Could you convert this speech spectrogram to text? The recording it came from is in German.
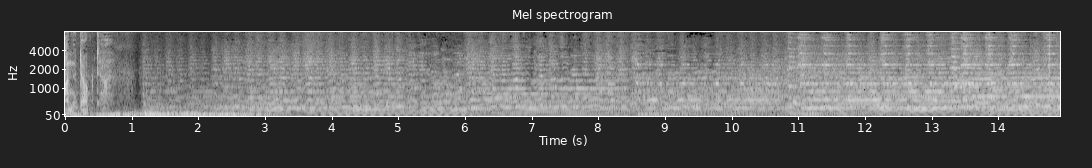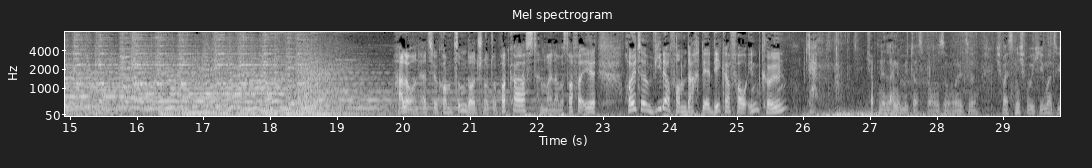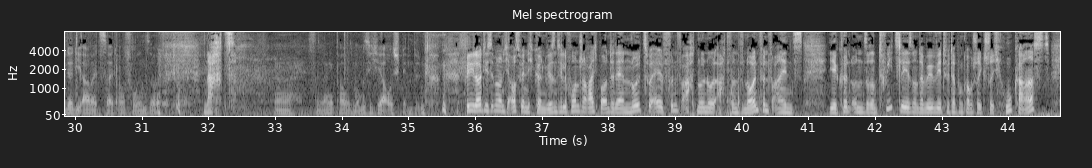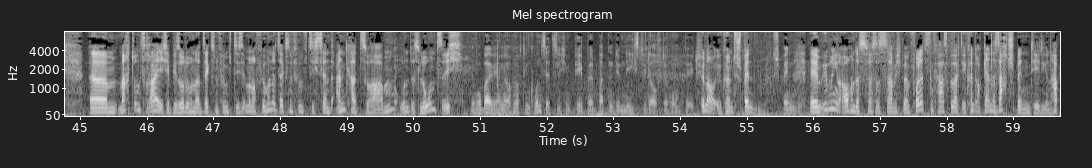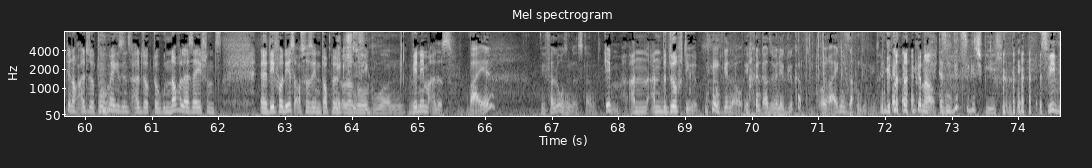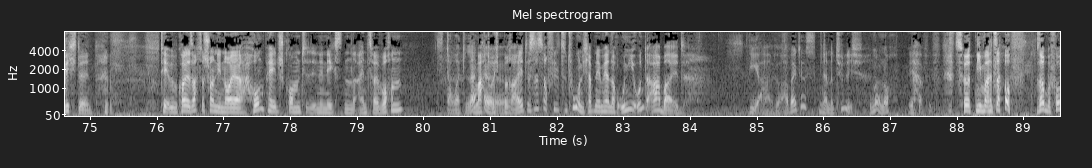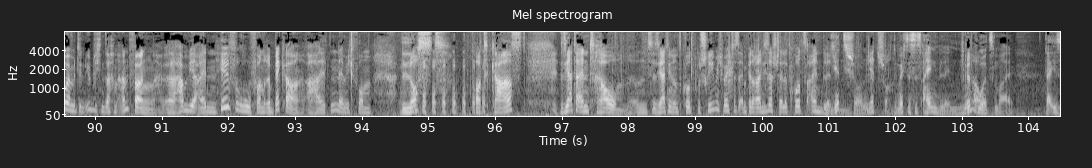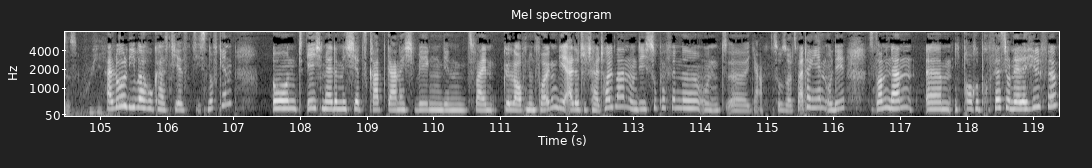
I'm the doctor. Hallo und herzlich willkommen zum Deutschen Doktor Podcast. Mein Name ist Raphael. Heute wieder vom Dach der DKV in Köln. Ich habe eine lange Mittagspause heute. Ich weiß nicht, wo ich jemals wieder die Arbeitszeit aufholen soll. Nachts. Ja, ist eine lange Pause. Man muss sich hier ausstempeln. Für die Leute, die es immer noch nicht auswendig können, wir sind telefonisch erreichbar unter der 0211 5800 85951. Ihr könnt unseren Tweets lesen unter www.twitter.com-hucast. Ähm, macht uns reich. Episode 156 ist immer noch für 156 Cent Uncut zu haben und es lohnt sich. Ja, wobei, wir haben ja auch noch den grundsätzlichen PayPal-Button demnächst wieder auf der Homepage. Genau, ihr könnt spenden. Spenden. Im Übrigen auch, und das, das habe ich beim vorletzten Cast gesagt, ihr könnt auch gerne Sachspenden tätigen. Habt ihr noch alte Doctor Who Magazines, alte Doctor Who Novelizations, äh, DVDs aus Versehen doppelt oder so? Wir nehmen alles. Weil wir verlosen das dann. Eben, an, an Bedürftige. genau. Ihr könnt also, wenn ihr Glück habt, eure eigenen Sachen gewinnen. genau, genau. Das ist ein witziges Spielchen. Ist wie Wichteln. Collier sagte schon, die neue Homepage kommt in den nächsten ein, zwei Wochen. Das dauert lange. Macht euch bereit. Es ist auch viel zu tun. Ich habe nebenher noch Uni und Arbeit. Wie, ah, du arbeitest? Ja, natürlich. Immer noch? Ja, es hört niemals auf. So, bevor wir mit den üblichen Sachen anfangen, äh, haben wir einen Hilferuf von Rebecca erhalten, nämlich vom Lost Podcast. Sie hatte einen Traum und sie hat ihn uns kurz beschrieben. Ich möchte das MP3 an dieser Stelle kurz einblenden. Jetzt schon? Jetzt schon. Du möchtest es einblenden, nur Genau. kurz mal. Da ist es. Hui. Hallo, lieber Hukast, hier ist die Snuffkin. Und ich melde mich jetzt gerade gar nicht wegen den zwei gelaufenen Folgen, die alle total toll waren und die ich super finde. Und äh, ja, so soll es weitergehen, ole. Sondern ähm, ich brauche professionelle Hilfe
